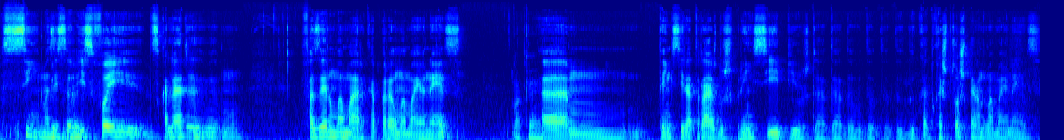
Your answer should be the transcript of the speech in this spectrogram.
Sim, mas isso, isso foi, se calhar, fazer uma marca para uma maionese. Okay. Um, tem que ir atrás dos princípios da, da, do, do, do, do, que as pessoas esperam de uma maionese.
